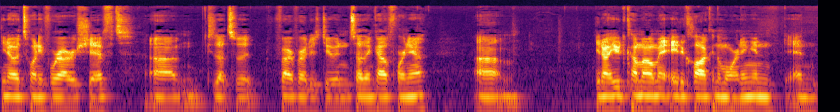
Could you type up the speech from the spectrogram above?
you know, a twenty four hour shift because that's what firefighters do in Southern California. Um, you know, he would come home at eight o'clock in the morning, and and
